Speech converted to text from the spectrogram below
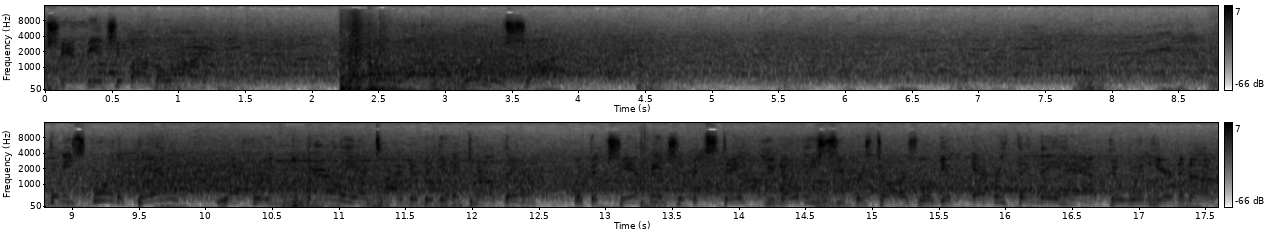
Championship on the line. Oh, what a brutal shot. Did he score the pin? Referee barely had time to begin a count there. With the championship at stake, you know these superstars will give everything they have to win here tonight.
